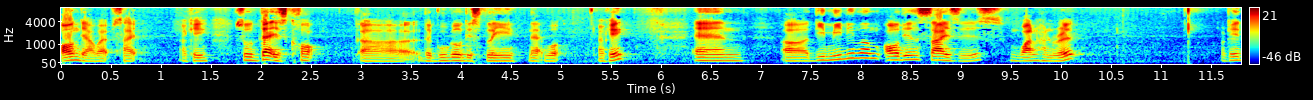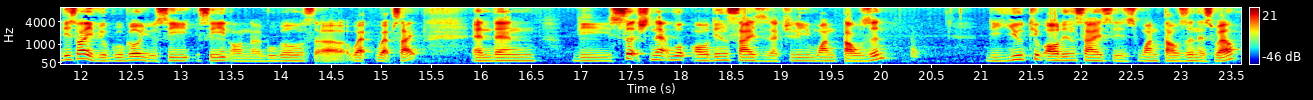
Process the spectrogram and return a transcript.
on their website. Okay, so that is called uh, the Google Display Network. Okay, and uh, the minimum audience size is 100. Okay, this one if you Google, you see see it on uh, Google's uh, web website, and then the search network audience size is actually 1,000. The YouTube audience size is 1,000 as well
